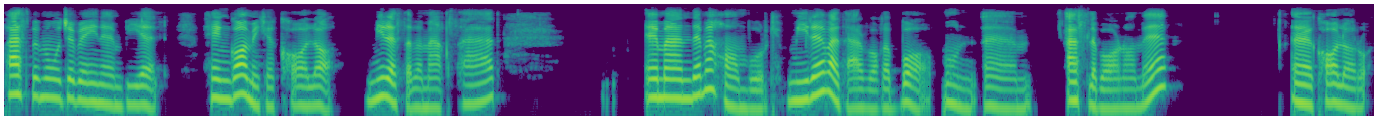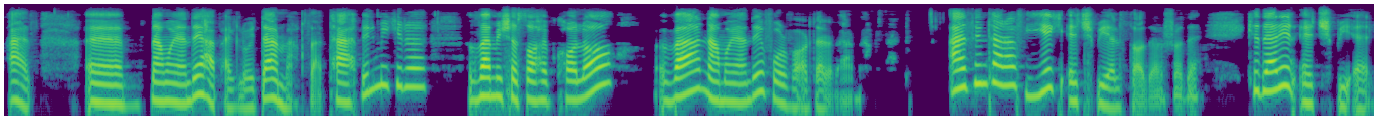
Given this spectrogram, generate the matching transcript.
پس به موجب این MBL هنگامی که کالا می‌رسه به مقصد امندم هامبورگ میره و در واقع با اون اصل برنامه کالا رو از نماینده هپگلوید در مقصد تحویل می‌گیره و میشه صاحب کالا و نماینده فورواردر در مقصد. از این طرف یک HBL صادر شده که در این HBL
